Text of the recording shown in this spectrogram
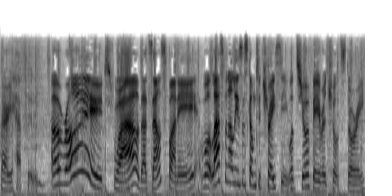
very happily All right. Wow, that sounds funny. Well, last but not least, let's come to Tracy. What's your favorite short story?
